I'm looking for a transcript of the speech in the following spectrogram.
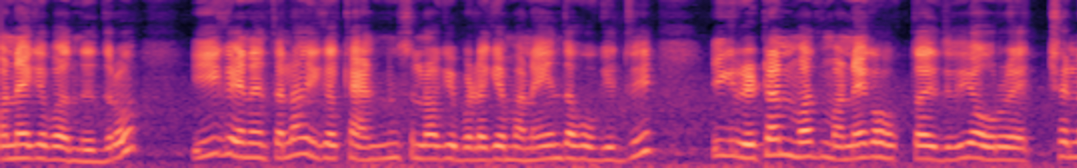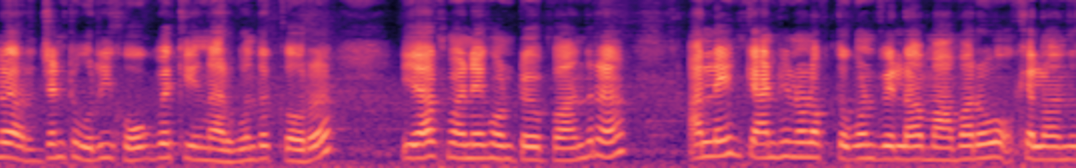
ಮನೆಗೆ ಬಂದಿದ್ದರು ಈಗ ಏನೈತಲ್ಲ ಈಗ ಕ್ಯಾಂಟೀನ್ ಸಲುವಾಗಿ ಬೆಳಗ್ಗೆ ಮನೆಯಿಂದ ಹೋಗಿದ್ವಿ. ಈಗ ರಿಟರ್ನ್ ಮತ್ತು ಮನೆಗೆ ಹೋಗ್ತಾ ಇದ್ವಿ. ಅವರು ಆ್ಯಕ್ಚುಲಿ ಅರ್ಜೆಂಟ್ ಊರಿಗೆ ಹೋಗ್ಬೇಕು ಈಗ ನರ್ಗುಂದಕ್ಕೆ ಅವರು. ಯಾಕೆ ಮನೆಗೆ ಹೊಂಟೇವಪ್ಪ ಅಂದ್ರೆ, ಅಲ್ಲೇನು ಕ್ಯಾಂಟೀನ್ ಒಳಗೆ ತೊಗೊಂಡ್ವಿಲ್ಲ, ಮಾಮಾರು ಕೆಲವೊಂದು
